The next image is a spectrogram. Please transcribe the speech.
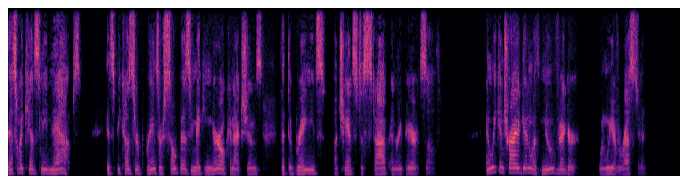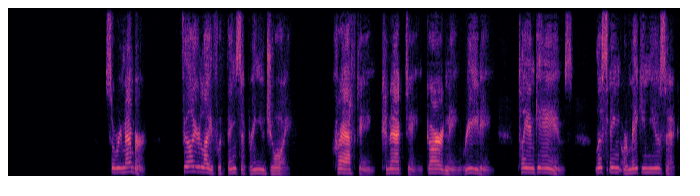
That's why kids need naps. It's because their brains are so busy making neural connections that the brain needs a chance to stop and repair itself. And we can try again with new vigor when we have rested. So remember, fill your life with things that bring you joy crafting, connecting, gardening, reading, playing games, listening or making music,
